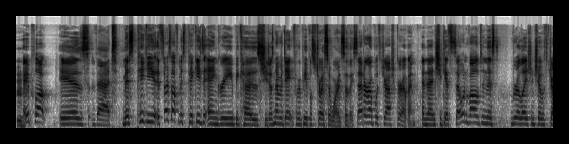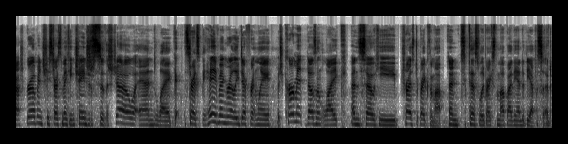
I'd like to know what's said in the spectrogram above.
Mm-hmm. A plot is that Miss Piggy it starts off Miss Piggy's angry because she doesn't have a date for the People's Choice Awards, so they set her up with Josh Groban. And then she gets so involved in this relationship with Josh Groban, she starts making changes to the show and like starts behaving really differently, which Kermit doesn't like, and so he tries to break them up and successfully breaks them up by the end of the episode.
